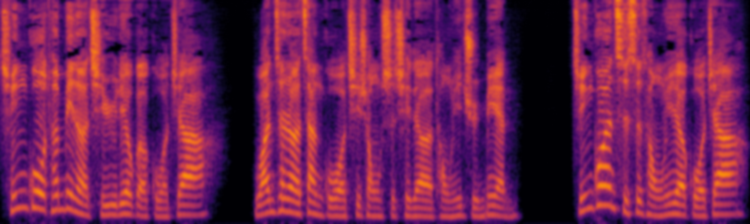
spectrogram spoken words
秦国吞并了其余六个国家，完成了战国七雄时期的统一局面。尽管此次统一的国家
